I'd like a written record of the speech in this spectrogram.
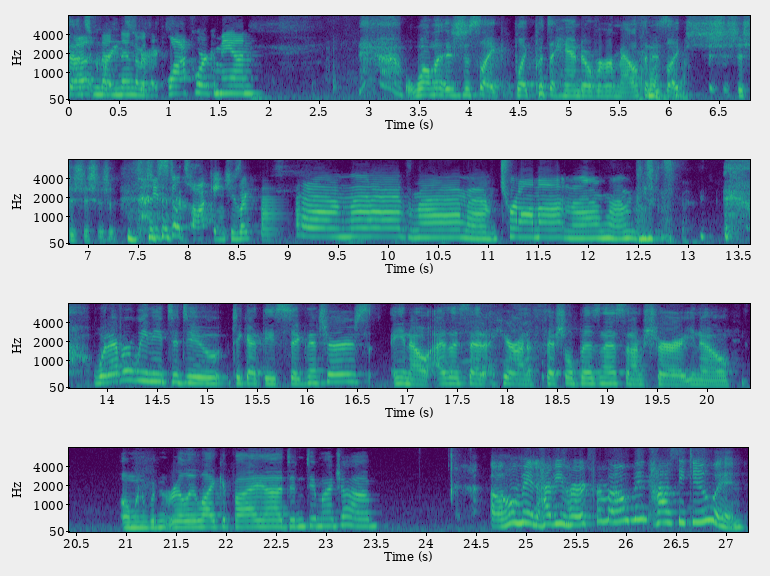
That's Uh, and then, then there was a clockwork man. Walnut is just like like puts a hand over her mouth and is like shh, shh, shh, shh, shh, shh, shh. She's still talking. She's like trauma. whatever we need to do to get these signatures, you know, as I said here on official business, and I'm sure, you know, Omin wouldn't really like if I uh, didn't do my job. Omin, have you heard from Omin? How's he doing?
